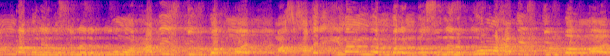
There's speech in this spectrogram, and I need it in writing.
আমরা বলি রসুলের কোন হাদিস দুর্বল নয়। মাঝহাবের ইমামগণ বলেন, রসুলের কোন হাদিস দুর্বল নয়।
